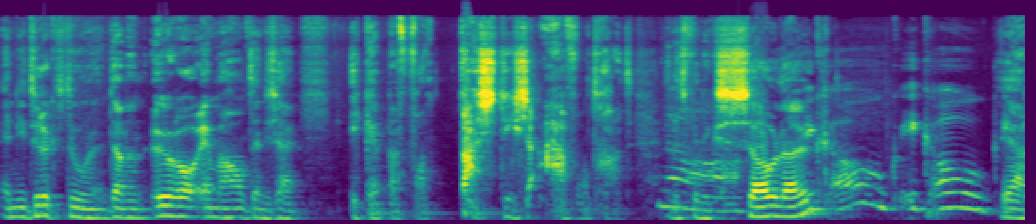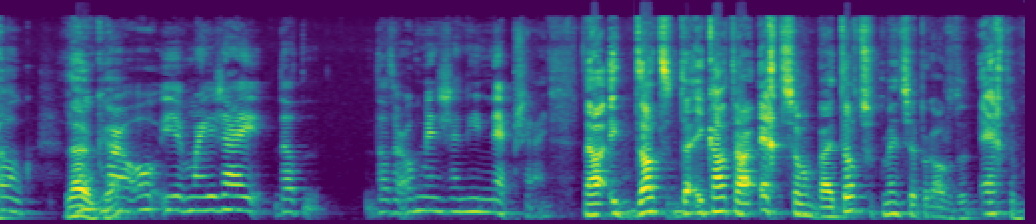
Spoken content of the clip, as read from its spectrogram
en die drukte toen dan een euro in mijn hand en die zei... Ik heb een fantastische avond gehad. En dat vind ik Oh, zo leuk. Ik ook, ik ook, Ja, ik ook. leuk, hè? maar, oh, maar je zei dat dat er ook mensen zijn die nep zijn. Nou, ik, dat, ik had daar echt zo... Bij dat soort mensen heb ik altijd een, echt een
